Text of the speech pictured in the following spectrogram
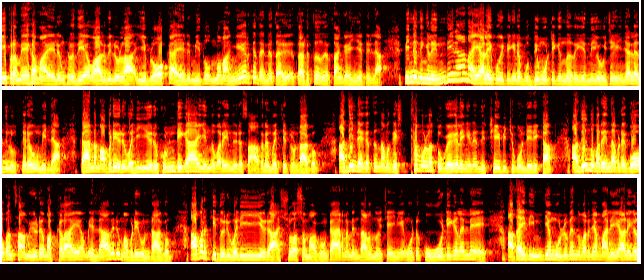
ഈ പ്രമേഹമായാലും ഹൃദയവാൾവിലുള്ള ഈ ബ്ലോക്ക് ആയാലും ഇതൊന്നും അങ്ങേർക്ക് തന്നെ തടുത്തു നിർത്താൻ കഴിഞ്ഞിട്ടില്ല. പിന്നെ നിങ്ങൾ എന്തിനാണ് അയാളെ പോയിട്ട് ഇങ്ങനെ ബുദ്ധിമുട്ടിക്കുന്നത് എന്ന് ചോദിച്ചു കഴിഞ്ഞാൽ അതിന് ഉത്തരവുമില്ല. കാരണം അവിടെ ഒരു വലിയൊരു ഹുണ്ടിക എന്ന് പറയുന്ന ഒരു സാധനം വെച്ചിട്ടുണ്ടാകും. അതിന്റെ അകത്ത് നമുക്ക് ഇഷ്ടമുള്ള തുകകൾ ഇങ്ങനെ നിക്ഷേപിച്ചു കൊണ്ടിരിക്കാം. അതെന്ന് പറയുന്ന അവിടെ ഗോപൻ സ്വാമിയുടെ മക്കൾ മക്കളായ എല്ലാവരും അവിടെ ഉണ്ടാകും. അവർക്കിതൊരു വലിയൊരു ആശ്വാസമാകും. കാരണം എന്താണെന്ന് വെച്ചാൽ ഇനി അങ്ങോട്ട് കോടികളല്ലേ? അതായത് ഇന്ത്യ മുഴുവൻ എന്ന് പറഞ്ഞാൽ മലയാളികൾ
